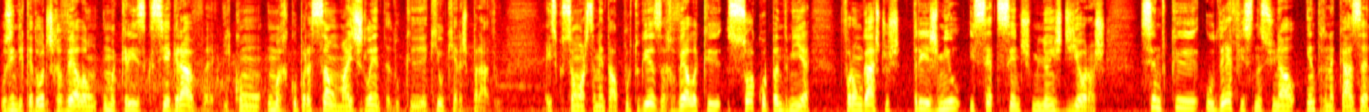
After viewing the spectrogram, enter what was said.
Os indicadores revelam uma crise que se agrava e com uma recuperação mais lenta do que aquilo que era esperado. A execução orçamental portuguesa revela que só com a pandemia foram gastos 3.700 milhões de euros, sendo que o déficit nacional entra na casa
